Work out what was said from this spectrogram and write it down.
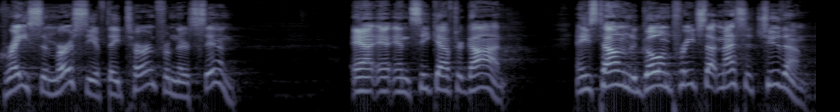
grace and mercy if they turn from their sin and, and, and seek after God. And he's telling them to go and preach that message to them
